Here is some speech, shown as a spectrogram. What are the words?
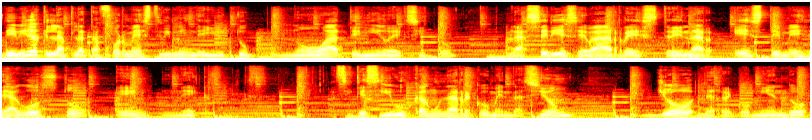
Debido a que la plataforma de streaming de YouTube no ha tenido éxito, la serie se va a reestrenar este mes de agosto en Netflix. Así que si buscan una recomendación, yo les recomiendo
